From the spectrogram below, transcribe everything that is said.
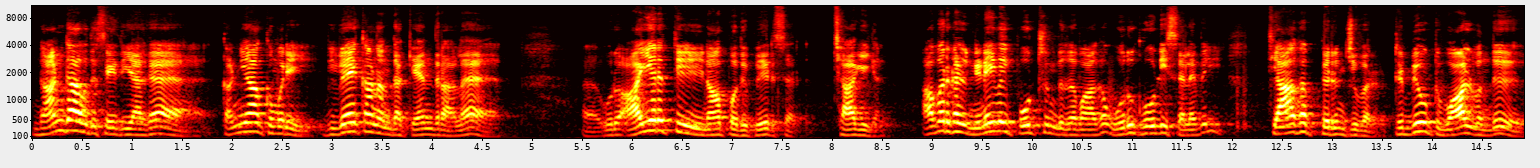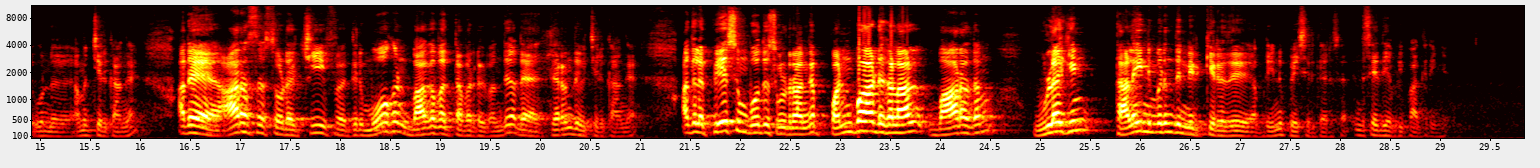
நான்காவது செய்தியாக கன்னியாகுமரி விவேகானந்தா கேந்திரால ஒரு ஆயிரத்தி நாற்பது பேர் சார் தியாகிகள். அவர்கள் நினைவை போற்றும் விதமாக ஒரு கோடி செலவில் தியாக பெருஞ்சுவர் ட்ரிபியூட் வால் வந்து ஒன்று அமைச்சிருக்காங்க. அதை ஆர்எஸ்எஸோட சீஃப் திரு மோகன் பாகவத் அவர்கள் வந்து அதை திறந்து வச்சிருக்காங்க. அதில் பேசும்போது சொல்கிறாங்க பண்பாடுகளால் பாரதம் உலகின் தலை நிமிர்ந்து நிற்கிறது அப்படின்னு பேசியிருக்காரு சார். இந்த செய்தி எப்படி பார்க்குறீங்க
